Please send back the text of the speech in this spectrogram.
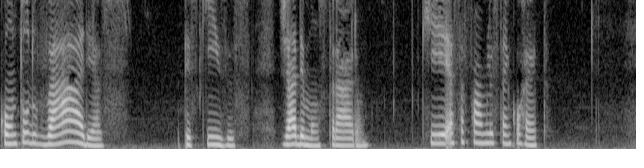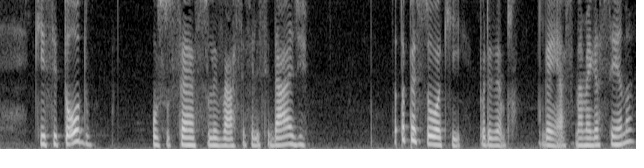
Contudo, várias pesquisas já demonstraram que essa fórmula está incorreta que se todo o sucesso levasse à felicidade, toda pessoa que, por exemplo, ganhasse na Mega Sena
